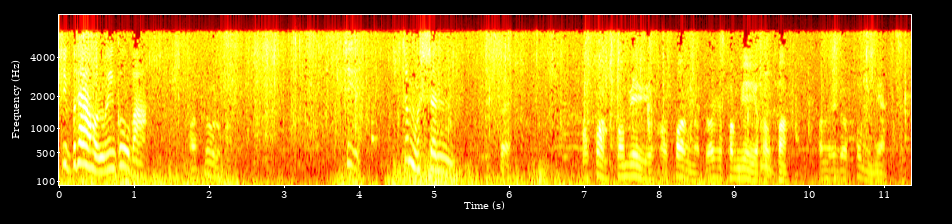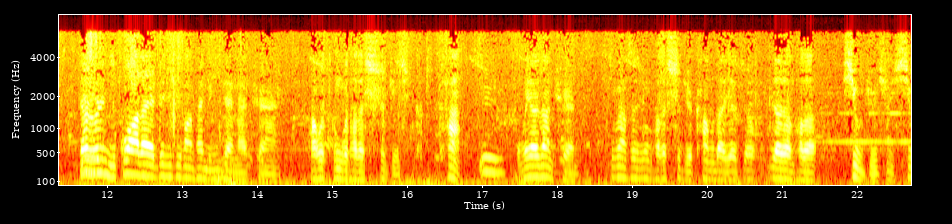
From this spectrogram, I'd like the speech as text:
这不太好，容易够吧？好够了吧？这这么深？放，方便于好放啊，主要是方便于好放，放在这个缝里面。假如说你挂在这些地方太明显了，犬它会通过它的视觉去看。嗯。我们要让犬，基本上是用它的视觉看不到，要要要让它的嗅觉去嗅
